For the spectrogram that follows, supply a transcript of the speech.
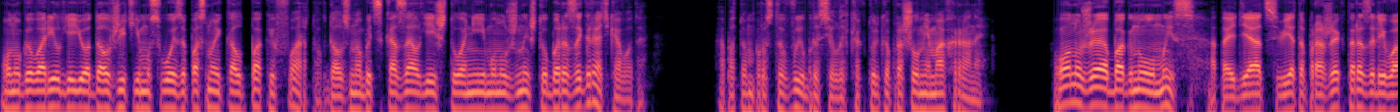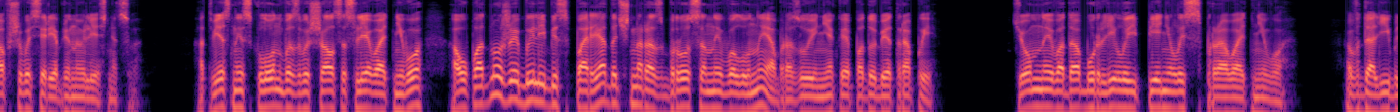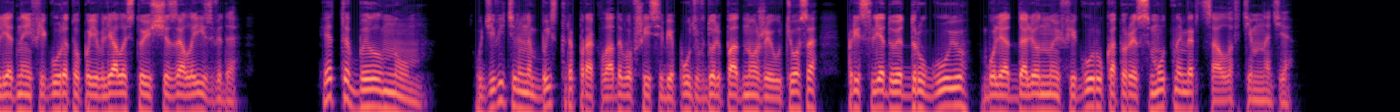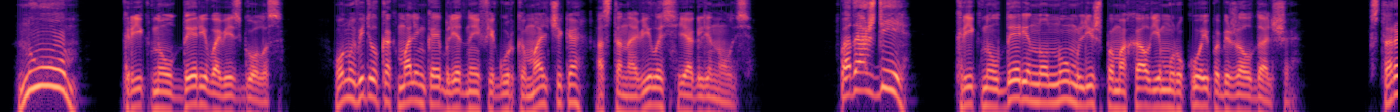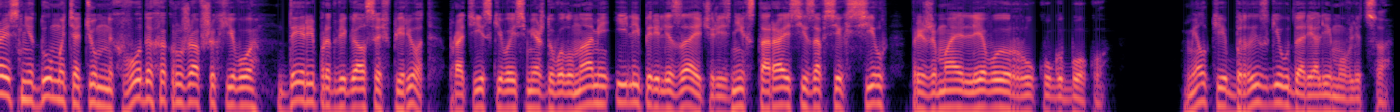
Он уговорил ее одолжить ему свой запасной колпак и фартук, должно быть, сказал ей, что они ему нужны, чтобы разыграть кого-то. А потом просто выбросил их, как только прошел мимо охраны. Он уже обогнул мыс, отойдя от света прожектора, заливавшего серебряную лестницу. Отвесный склон возвышался слева от него, а у подножия были беспорядочно разбросаны валуны, образуя некое подобие тропы. Темная вода бурлила и пенилась справа от него. Вдали бледная фигура то появлялась, то исчезала из вида. Это был Нум, удивительно быстро прокладывавший себе путь вдоль подножия утеса, преследуя другую, более отдаленную фигуру, которая смутно мерцала в темноте. «Нум!» — крикнул Дерри во весь голос. Он увидел, как маленькая бледная фигурка мальчика остановилась и оглянулась. «Подожди!» — крикнул Дерри, но Нум лишь помахал ему рукой и побежал дальше. Стараясь не думать о темных водах, окружавших его, Дерри продвигался вперед, протискиваясь между валунами или перелезая через них, стараясь изо всех сил, прижимая левую руку к боку. Мелкие брызги ударяли ему в лицо.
